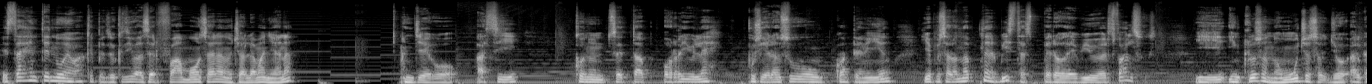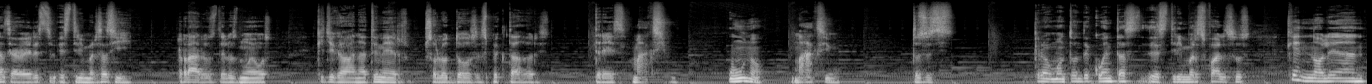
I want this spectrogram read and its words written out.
Esta gente nueva que pensó que se iba a ser famosa de la noche a la mañana, llegó así con un setup horrible, pusieron su contenido y empezaron a obtener vistas, pero de viewers falsos. Y incluso no muchos, yo alcancé a ver streamers así raros de los nuevos que llegaban a tener solo dos espectadores, tres máximo, uno máximo. Entonces, creo un montón de cuentas de streamers falsos que no le dan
